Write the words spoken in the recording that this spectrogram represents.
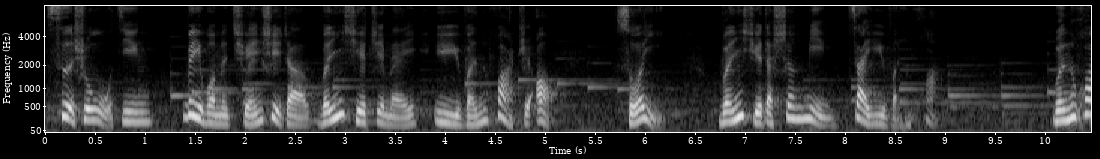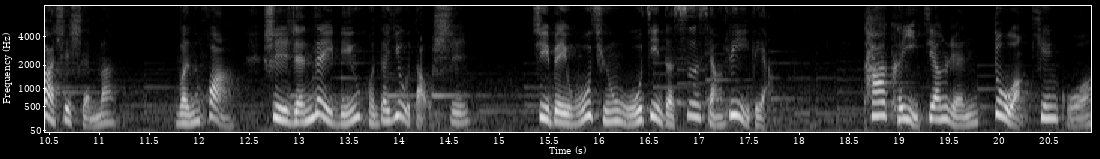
四书五经为我们诠释着文学之美与文化之奥，所以，文学的生命在于文化。文化是什么？文化是人类灵魂的诱导师，具备无穷无尽的思想力量。它可以将人渡往天国，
